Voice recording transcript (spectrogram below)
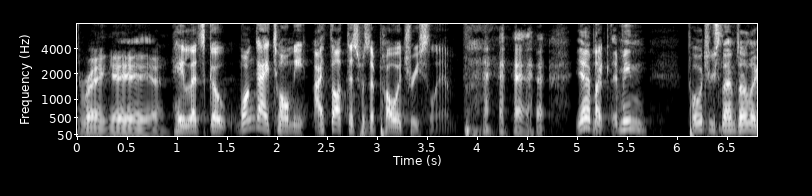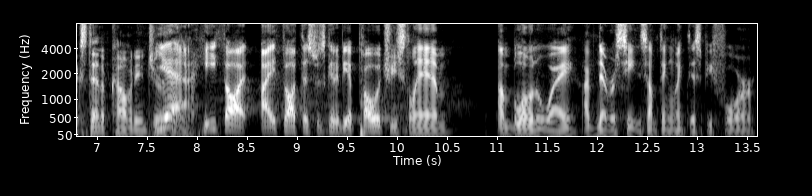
Right. Yeah, yeah, Hey, let's go. One guy told me I thought this was a poetry slam. yeah. yeah, but Like- I mean, poetry slams are like stand up comedy in Germany. Yeah, he thought I thought this was going to be a poetry slam. I'm blown away. I've never seen something like this before.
